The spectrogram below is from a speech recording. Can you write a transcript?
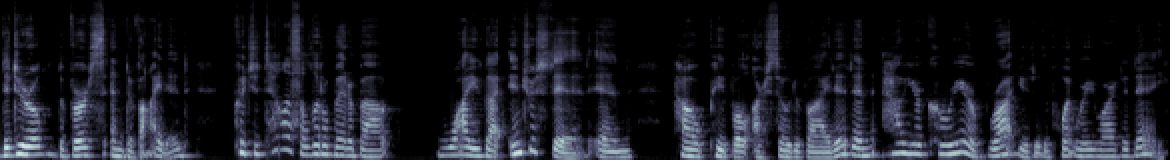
digital diverse and divided could you tell us a little bit about why you got interested in how people are so divided and how your career brought you to the point where you are today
